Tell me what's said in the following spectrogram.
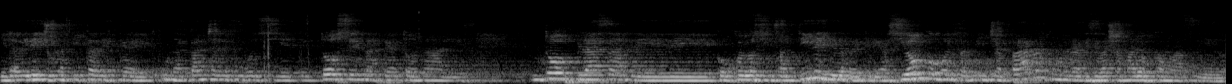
Y el haber hecho una pista de skate, una cancha de fútbol 7, dos sendas peatonales, dos plazas de, con juegos infantiles y de recreación, como es Fermín Chaparra, como la que se va a llamar Oscar Macedo.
